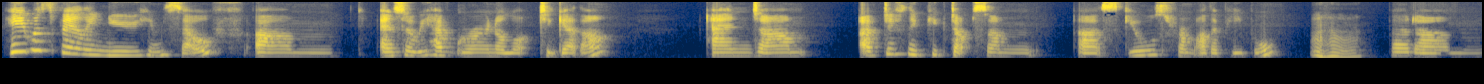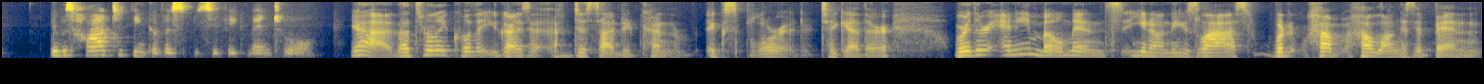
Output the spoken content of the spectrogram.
He was fairly new himself, um, and so we have grown a lot together. And um, I've definitely picked up some uh, skills from other people, mm-hmm. but um, it was hard to think of a specific mentor. Yeah, that's really cool that you guys have decided to kind of explore it together. Were there any moments, you know, in these last what how how long has it been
